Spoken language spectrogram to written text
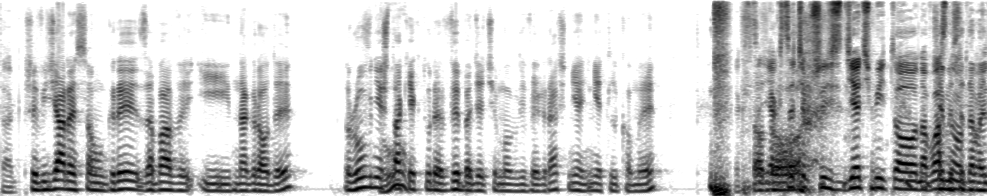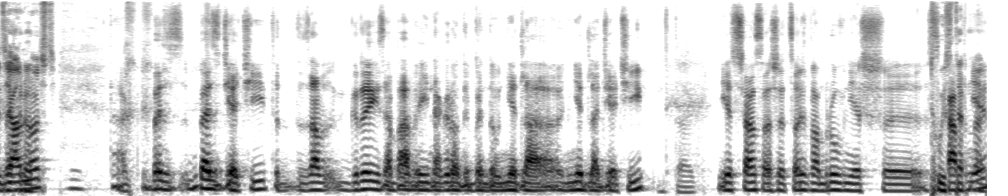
Tak. Przewidziane są gry, zabawy i nagrody. Również U. takie, które wy będziecie mogli wygrać, nie, nie tylko my. Jak, chce, jak chcecie przyjść z dziećmi, to na własną odpowiedzialność. Tak, bez, bez dzieci. Za, gry i zabawy i nagrody będą nie dla, nie dla dzieci. Tak. Jest szansa, że coś wam również y, skapnie.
